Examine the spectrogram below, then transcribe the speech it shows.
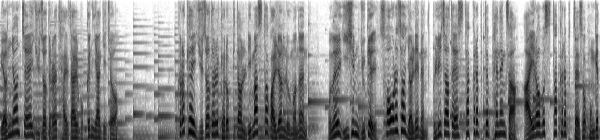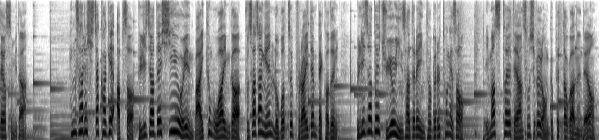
몇 년째 유저들을 달달 볶은 이야기죠. 그렇게 유저들을 괴롭히던 remaster 관련 루머는 오늘 26일 서울에서 열리는 블리자드의 스타크래프트 팬 행사 I love 스타크래프트에서 공개되었습니다. 행사를 시작하기에 앞서 블리자드의 CEO인 마이크 모하임과 부사장인 로버트 브라이덴베커 등 블리자드의 주요 인사들의 인터뷰를 통해서 remaster에 대한 소식을 언급했다고 하는데요.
